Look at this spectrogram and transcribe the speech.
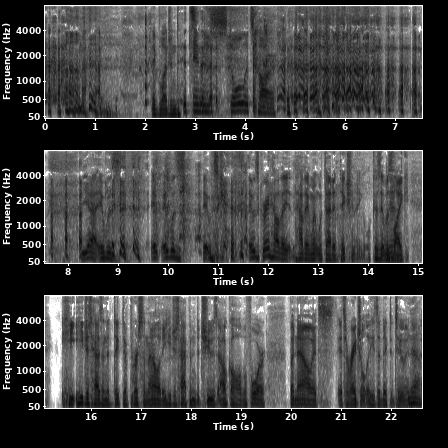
um, They bludgeoned it. and then stole its car yeah, it was it, it was it was it was great how they how they went with that addiction angle because it was Yeah. like he he just has an addictive personality. He just happened to choose alcohol before, but now it's it's a Rachel that he's addicted to, and Yeah.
